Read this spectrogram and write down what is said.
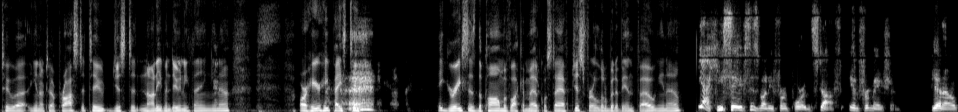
to a you know to a prostitute just to not even do anything, you know. or here he pays two. he greases the palm of like a medical staff just for a little bit of info, you know. Yeah, he saves his money for important stuff, information. You know,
